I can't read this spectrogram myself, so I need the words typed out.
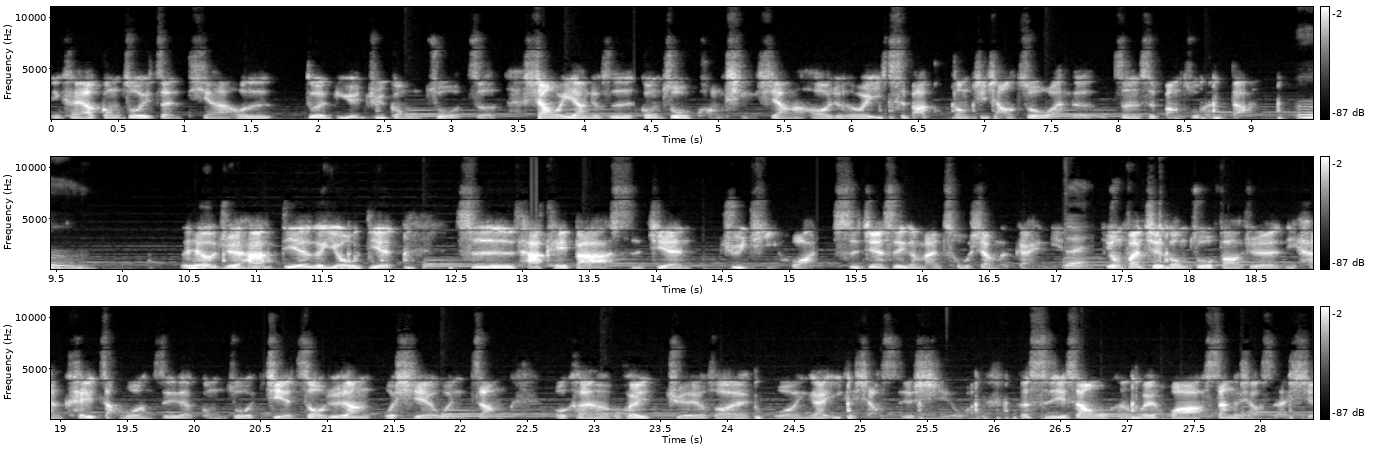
你可能要工作一整天啊，或者对远距工作者，像我一样就是工作狂倾向，然后就是会一次把东西想要做完的，真的是帮助很大。嗯，而且我觉得它第二个优点是它可以把时间。具体化，时间是一个蛮抽象的概念。对，用番茄工作法，我觉得你很可以掌握你自己的工作节奏。就像我写文章，我可能会觉得有时候，哎、欸，我应该一个小时就写完，而实际上我可能会花三个小时来写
